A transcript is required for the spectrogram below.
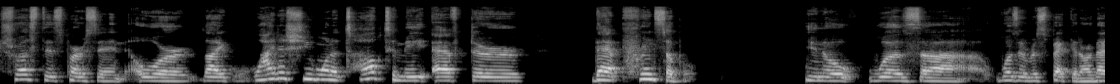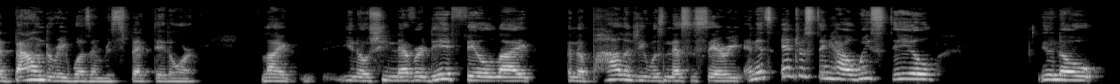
trust this person or like why does she want to talk to me after that principle you know was uh wasn't respected or that boundary wasn't respected or like you know she never did feel like an apology was necessary and it's interesting how we still you know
